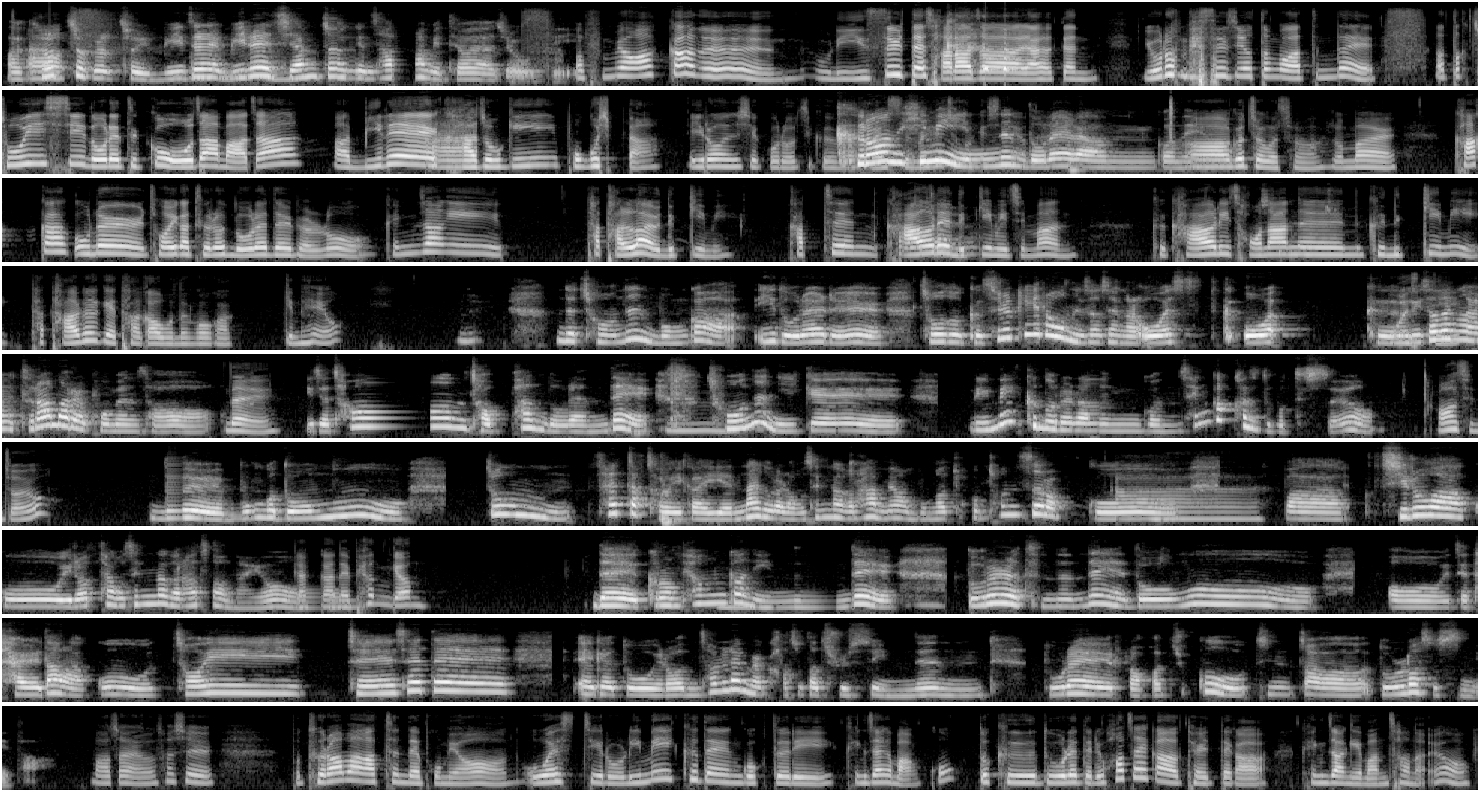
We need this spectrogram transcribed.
아, 그렇죠, 그렇죠. 미래, 음. 미래 지향적인 사람이 되어야죠, 우리. 아, 분명 아까는 우리 있을 때 잘하자 약간 요런 메시지였던 것 같은데 아, 딱 조이 씨 노래 듣고 오자마자 아, 미래의 아. 가족이 보고 싶다. 이런 식으로 지금 그런 힘이 있는. 노래란 거네요. 아, 그쵸, 그쵸. 정말 각각 오늘 저희가 들은 노래들별로 굉장히 다 달라요, 느낌이. 같은 가을의 맞아요. 느낌이지만 그 가을이 전하는 그 느낌이 다 다르게 다가오는 것 같긴 해요. 근데 저는 뭔가 이 노래를 저도 그 슬기로운 의사생활 OS 그, O, 그 OST? 의사생활 드라마를 보면서 네. 이제 처음 접한 노래인데 음. 저는 이게 리메이크 노래라는 건 생각하지도 못했어요. 아, 진짜요? 네, 뭔가 너무 좀 살짝 저희가 옛날 노래라고 생각을 하면 뭔가 조금 촌스럽고 아, 막 지루하고 이렇다고 생각을 하잖아요. 약간의 편견? 네, 그런 편견이 음. 있는데 노래를 듣는데 너무 어 이제 달달하고 저희 제 세대에게도 이런 설렘을 가져다 줄 수 있는 노래라 가지고 진짜 놀랐었습니다. 맞아요. 사실 뭐 드라마 같은 데 보면 OST로 리메이크된 곡들이 굉장히 많고 또 그 노래들이 화제가 될 때가 굉장히 많잖아요.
